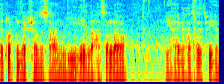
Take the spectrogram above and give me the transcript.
ال network connections عندي. إيه اللي حصل لها؟ في حاجة حصلت فيها.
